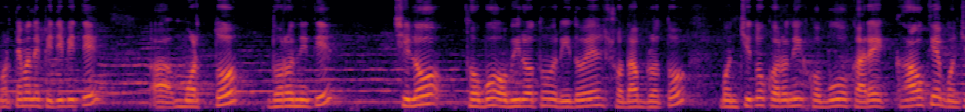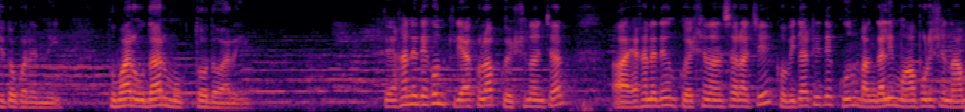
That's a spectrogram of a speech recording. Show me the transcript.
মর্তে মানে পৃথিবীতে মর্ত ধরণীতে ছিল তব অবিরত হৃদয়ে সদাব্রত, বঞ্চিত করণী কবু ও কারে, কাউকে বঞ্চিত করেননি। তোমার উদার মুক্ত দ্বারে। তো এখানে দেখুন ক্রিয়াকলাপ কোয়েশ্চেন আনসার এখানে দেখুন কোয়েশ্চেন আনসার আছে। কবিতাটিতে কোন বাঙালি মহাপুরুষের নাম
